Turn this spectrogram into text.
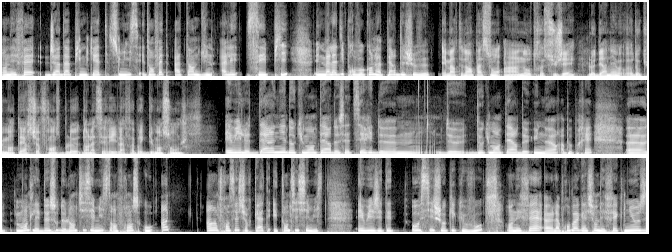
En effet, Jada Pinkett Smith est en fait atteinte d'une alcépie, une maladie provoquant la perte de cheveux. Et maintenant, passons à un autre sujet, le dernier documentaire sur France Bleu dans la série La fabrique du mensonge. Et oui, le dernier documentaire de cette série de, documentaires de une heure à peu près euh, montre les dessous de l'antisémisme en France où un Français sur quatre est antisémite. Et oui, j'étais aussi choquée que vous. En effet, euh, la propagation des fake news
